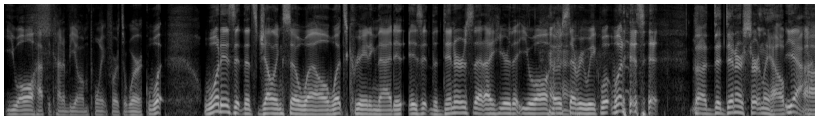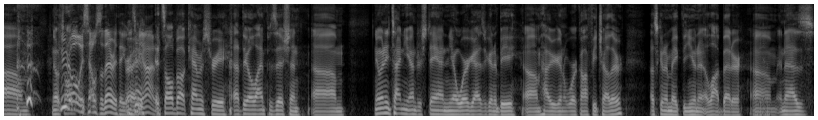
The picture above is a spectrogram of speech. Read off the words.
you all have to kind of be on point for it to work. What what is it that's gelling so well? What's creating that? Is it the dinners that I hear that you all host every week? What what is it? The the dinner certainly helped. Yeah. Um, no, it's Food all- always helps with everything. Let's be honest. It's all about chemistry at the O line position. Um, you know, anytime you understand, you know, where guys are going to be, um, how you're going to work off each other, that's going to make the unit a lot better. Um, and as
